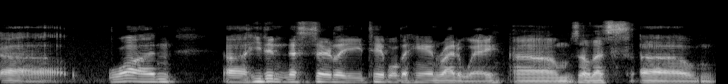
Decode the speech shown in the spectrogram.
uh, one, uh, he didn't necessarily table the hand right away, um, so that's, um,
